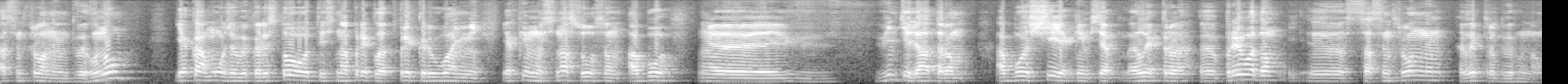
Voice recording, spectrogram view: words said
асинхронним двигуном, яка може використовуватись, наприклад, при керуванні якимось насосом або е, вентилятором, або ще якимось електроприводом е, з асинхронним електродвигуном.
